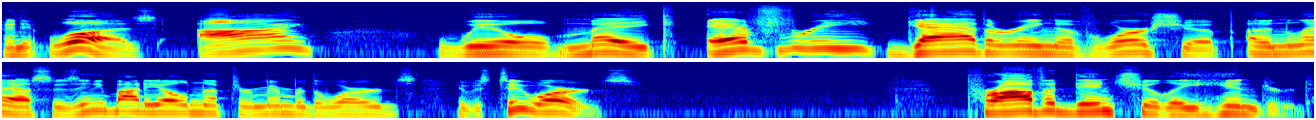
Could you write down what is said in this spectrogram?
and it was, I will make every gathering of worship unless, is anybody old enough to remember the words? It was two words providentially hindered,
